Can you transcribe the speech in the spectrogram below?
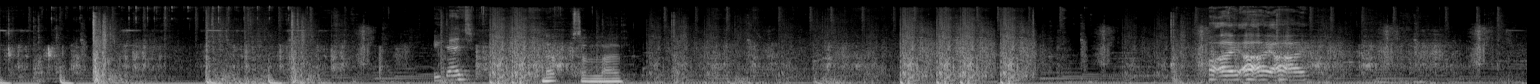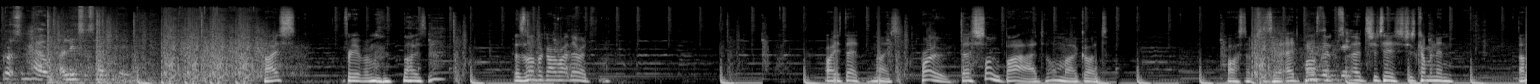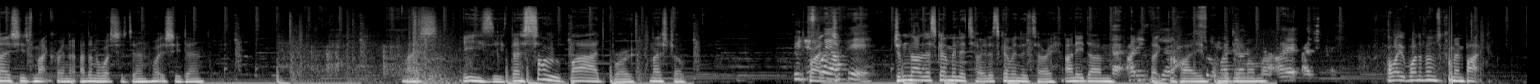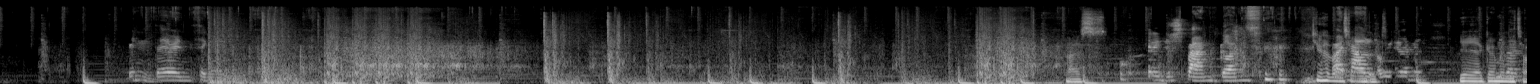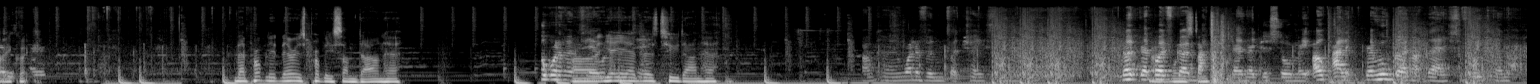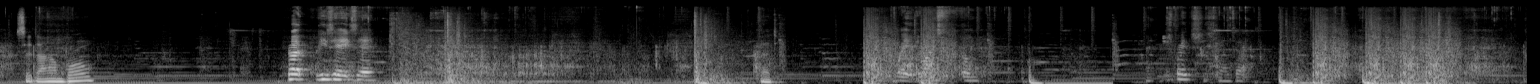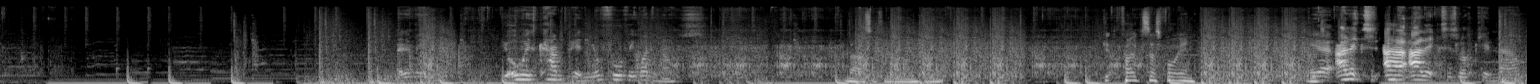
You dead? Nope, still alive. Oh, uh oh. Got some help. Alyssa's helping. Nice. Three of them. nice. There's another guy right there. Ed. Oh, he's dead. Nice. Bro, they're so bad. Oh my god. Parsnips is here. Ed, Parsnips. Ed, she's here. She's coming in. I know she's macroing. I don't know what she's doing. What is she doing? Nice. Easy. They're so bad, bro. Nice job. We just Right, way up here. No, let's go military. Let's go military. I need um Uh, I need like to the high medium armor. out. I, I, Oh wait, one of them's coming back. in, they're in thingy. Nice. And just spammed guns. Yeah, right that's now, we going? Yeah, yeah, go going military quick. There probably there is probably some down here. Oh, one of them's here. Uh, One yeah, yeah, here. there's two down here. I'm. One of them's like chasing. Nope, they're Right, both going back up there. and They just saw me. Oh, Alex, they're all going up there. So we can. Sit down, bro. Nope, he's here. He's here. Dead. Wait, am I still? Just wait till she stands up. Wait, let me. You're always camping. You're 4v1 in us. No, it's a free one. Get focus S14. Dead. Yeah, Alex. Uh, Alex is locking now.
